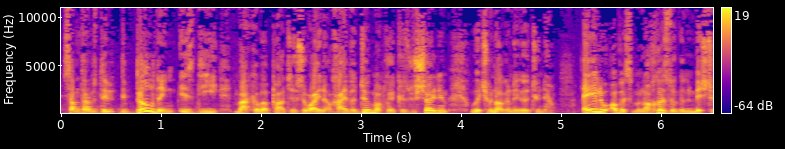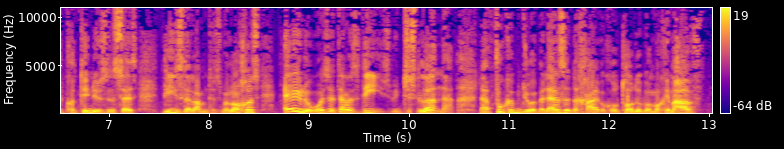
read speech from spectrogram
Sometimes the, the building is the makaba patish. So why not chayiv we're showing him, which we're not going to go to now. Elu obvious malachas, look, the Mishnah continues and says, these the lamtas malachas. Elu, what does it tell us? These. We just learned that. Now, fukim do the chayiv called todu av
